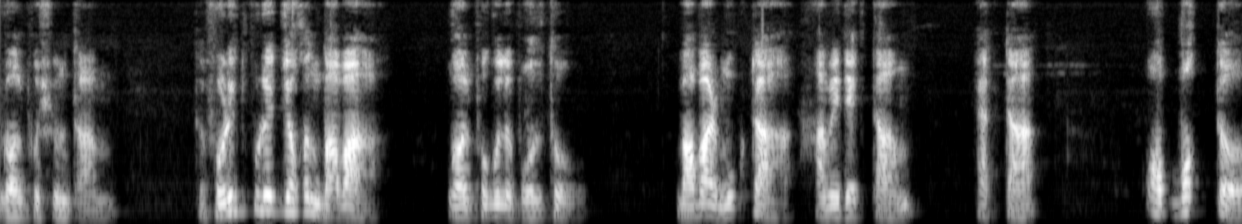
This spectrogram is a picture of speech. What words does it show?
গল্প শুনতাম। তো ফরিদপুরের যখন বাবা গল্পগুলো বলতো, বাবার মুখটা আমি দেখতাম একটা অব্যক্ত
